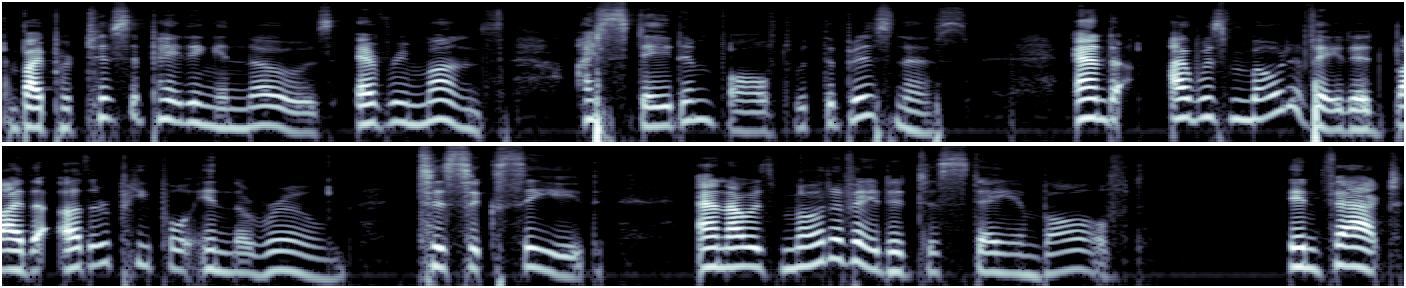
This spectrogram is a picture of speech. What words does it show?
And by participating in those every month, I stayed involved with the business. And I was motivated by the other people in the room to succeed. And I was motivated to stay involved. In fact,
